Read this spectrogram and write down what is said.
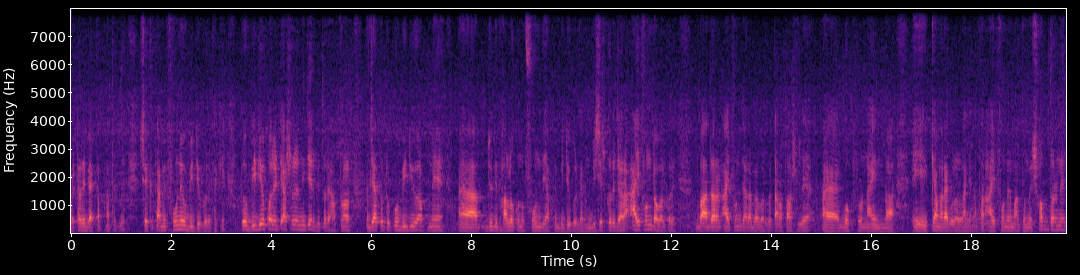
ব্যাটারি ব্যাকআপ না থাকলে সেক্ষেত্রে আমি ফোনেও ভিডিও করে থাকি। তো ভিডিও কোয়ালিটি আসলে নিজের ভিতরে আপনার যতটুকু ভিডিও আপনি যদি ভালো কোনো ফোন দিয়ে আপনি ভিডিও করে থাকেন, বিশেষ করে যারা আইফোন ব্যবহার করে বা ধরেন আইফোন যারা ব্যবহার করে, তারা তো আসলে গোপ্রো নাইন বা এই ক্যামেরাগুলো লাগে না, তারা আইফোনের মাধ্যমে সব ধরনের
